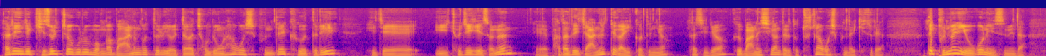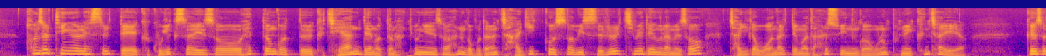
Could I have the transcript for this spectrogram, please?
다른 이제 기술적으로 뭔가 많은 것들을 여기다가 적용을 하고 싶은데 그것들이 이제 이 조직에서는 예, 받아들이지 않을 때가 있거든요. 사실요. 그 많은 시간들을 더 투자하고 싶은데 기술에. 근데 분명히 요거는 있습니다. 컨설팅을 했을 때 그 고객사에서 했던 것들 그 제한된 어떤 환경에서 하는 것보다는 자기 거 서비스를 침해 대응을 하면서 자기가 원할 때마다 할 수 있는 거하고는 분명히 큰 차이예요. 그래서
